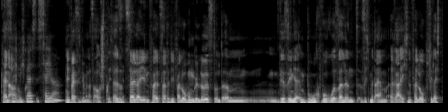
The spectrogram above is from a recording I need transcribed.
Keine Say- Ahnung. Ich weiß, Sayer? Ich weiß nicht, wie man das ausspricht. Also Zelda jedenfalls hatte die Verlobung gelöst und ähm, wir sehen ja im Buch, wo Rosalind sich mit einem Reichen verlobt. Vielleicht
